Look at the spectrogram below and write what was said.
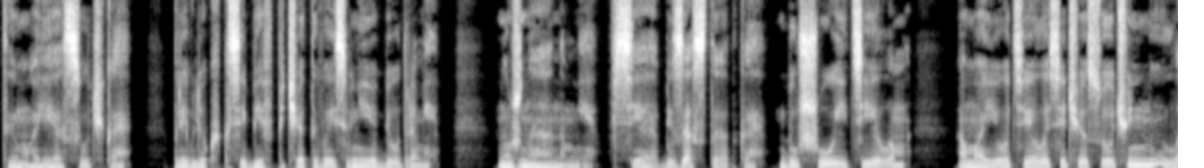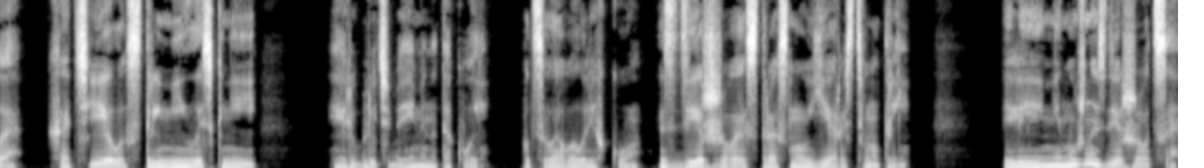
Ты моя сучка. Привлёк к себе, впечатываясь в неё бёдрами. Нужна она мне, вся, без остатка, душой и телом. А моё тело сейчас очень ныло. Хотела, стремилась к ней. Я люблю тебя именно такой. Поцеловал легко, сдерживая страстную ярость внутри. Или не нужно сдерживаться?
